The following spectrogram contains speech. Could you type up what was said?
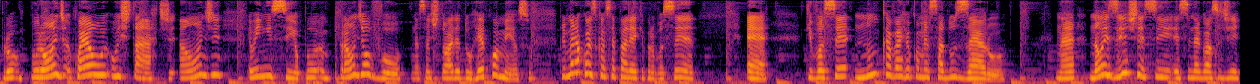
Por, por onde, qual é o, o start? Aonde eu inicio? Para onde eu vou nessa história do recomeço? Primeira coisa que eu separei aqui para você é que você nunca vai recomeçar do zero. Né? Não existe esse, esse negócio de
